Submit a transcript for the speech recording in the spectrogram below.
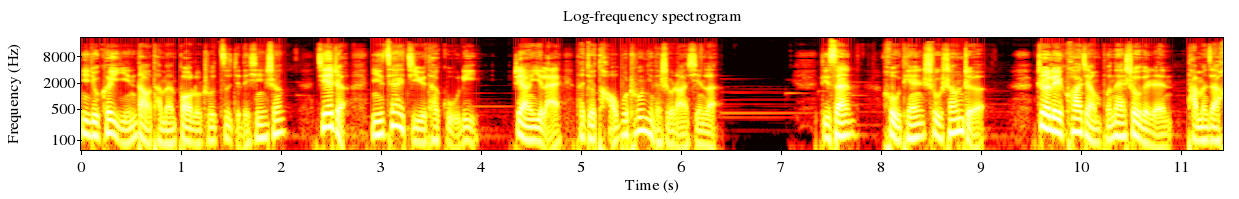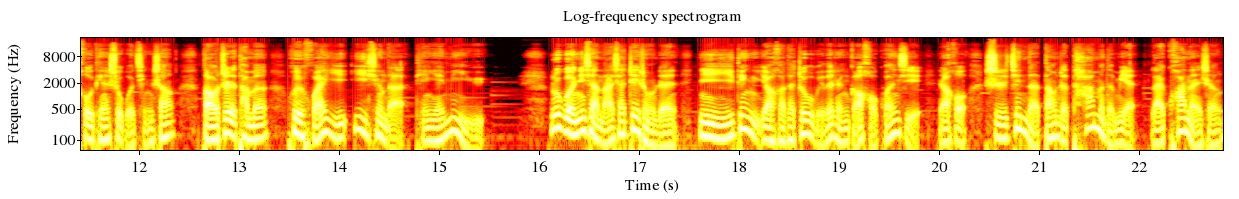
你就可以引导他们暴露出自己的心声。接着你再给予他鼓励，这样一来他就逃不出你的手掌心了。第三，后天受伤者，这类夸奖不耐受的人，他们在后天受过情伤，导致他们会怀疑异性的甜言蜜语。如果你想拿下这种人，你一定要和他周围的人搞好关系，然后使劲的当着他们的面来夸男生。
